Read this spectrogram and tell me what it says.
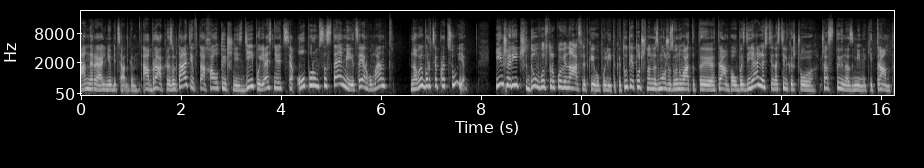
а не реальні обіцянки. А брак результатів та хаотичність дій пояснюються опором системі, і цей аргумент на виборця працює. Інша річ довгострокові наслідки його політики. Тут я точно не зможу звинуватити Трампа у бездіяльності, настільки що частина змін, які Трамп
